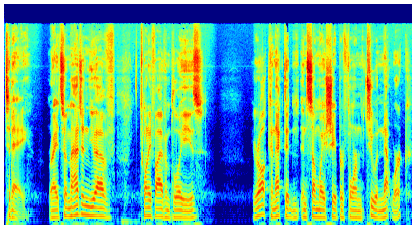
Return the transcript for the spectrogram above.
today, right? So imagine you have 25 employees. You're all connected in some way, shape, or form to a network.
